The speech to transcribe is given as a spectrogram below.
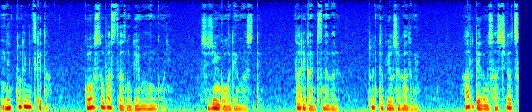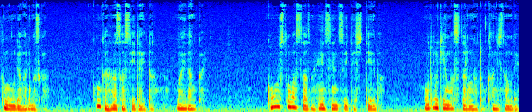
ネットで見つけたゴーストバスターズの電話番号に主人公が電話して誰かにつながるといった描写があるためある程度の察しがつくものではありますが今回話させていただいた前段階ゴーストバスターズの編成について知っていれば驚きが増すだろうなと感じたので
